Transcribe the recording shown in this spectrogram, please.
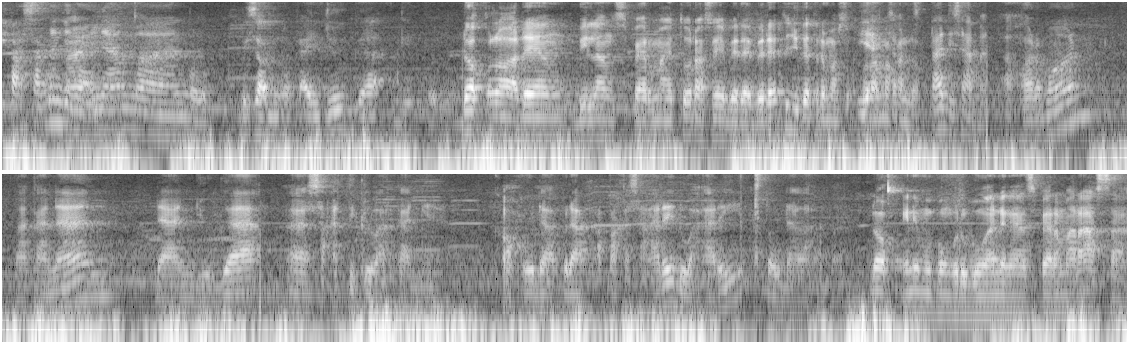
pasangan juga nyaman, bisa melukai juga gitu. Dok, kalau ada yang bilang sperma itu rasanya beda-beda itu juga termasuk pola Iya, makan, Dok. tadi sama. Uh, Hormon, makanan, dan juga uh, saat dikeluarkannya. Oh. Udah berapa? Apakah sehari, dua hari, atau udah lama? Dok, ini mumpung berhubungan dengan sperma rasa.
